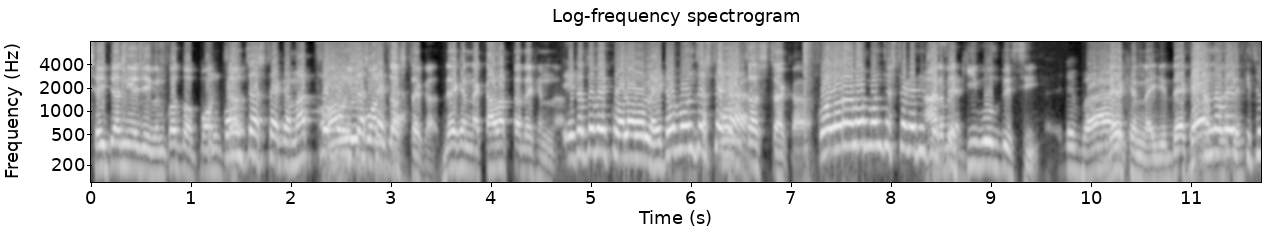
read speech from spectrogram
সেইটা নিয়ে যাবেন কত? 50 50 টাকা মাত্র অনলি 50 টাকা। দেখেন না কালারটা দেখেন না। এটা তো ভাই কলার এটাও 50 টাকা। 50 টাকা। কলার ওলা 50 টাকা আর দিতেছেন ভাই কি বলতেছি? আরে ভাই। দেখেন না এই যে দেখেন দেখেন না ভাই কিছু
